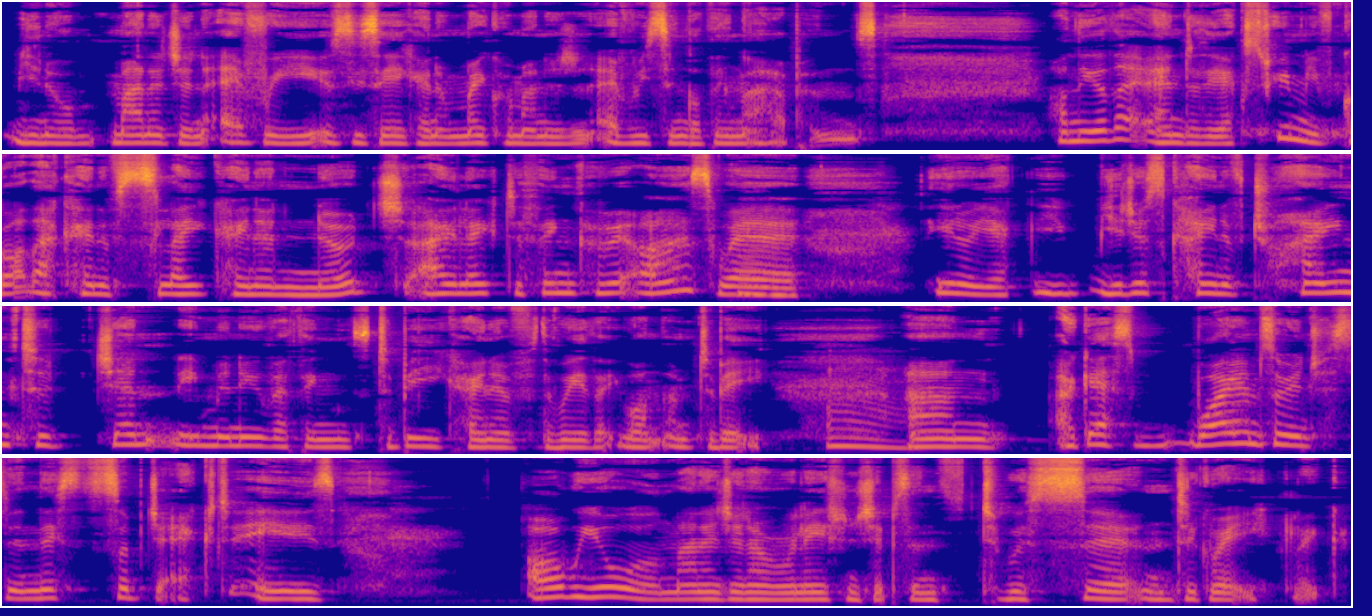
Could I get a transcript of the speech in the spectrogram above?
you know, managing every, as you say, kind of micromanaging every single thing that happens. On the other end of the extreme, you've got that kind of slight kind of nudge, I like to think of it as, hmm. where, you know, you, you, you're just kind of trying to gently maneuver things to be kind of the way that you want them to be. Hmm. And I guess why I'm so interested in this subject is are we all managing our relationships and to a certain degree? Like,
